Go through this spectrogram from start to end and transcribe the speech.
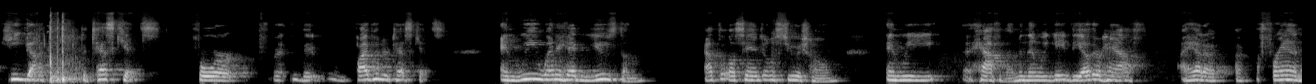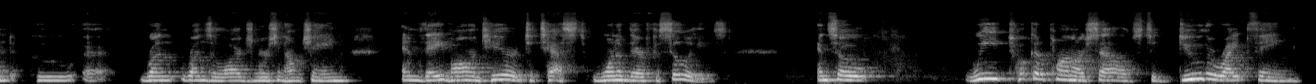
he got the, test kits for the 500 test kits. And we went ahead and used them at the Los Angeles Jewish Home, and we half of them, and then we gave the other half. I had a, a friend who uh, run runs a large nursing home chain, and they volunteered to test one of their facilities, and so we took it upon ourselves to do the right thing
